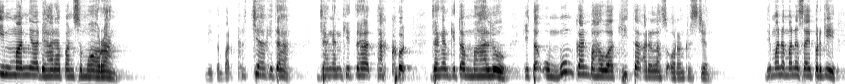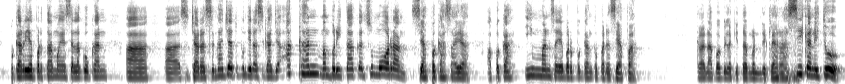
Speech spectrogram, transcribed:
imannya di hadapan semua orang. Di tempat kerja kita, jangan kita takut, jangan kita malu. Kita umumkan bahawa kita adalah seorang Kristen. Di mana-mana saya pergi, perkara pertama yang saya lakukan uh, uh, secara sengaja ataupun tidak sengaja akan memberitakan semua orang siapakah saya, apakah iman saya berpegang kepada siapa. Kerana apabila kita mendeklarasikan itu,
